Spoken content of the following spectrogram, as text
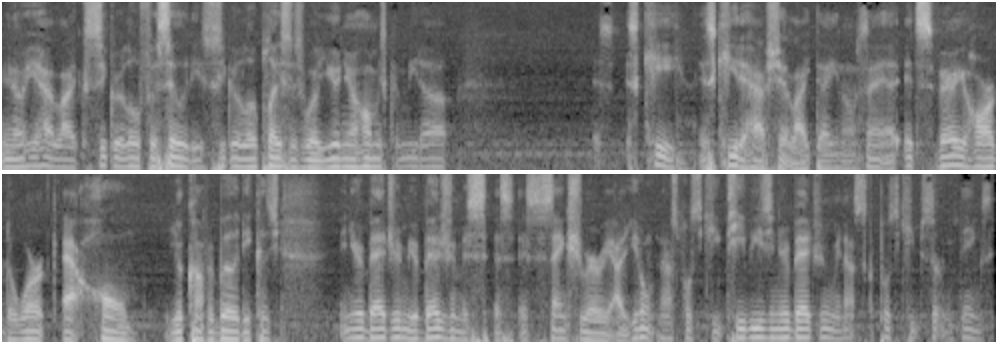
You know, he had like secret little facilities, secret little places where you and your homies could meet up. It's it's key. It's key to have shit like that. You know what I'm saying? It's very hard to work at home, your comfortability, because in your bedroom, your bedroom is is sanctuary. Uh, You don't not supposed to keep TVs in your bedroom. You're not supposed to keep certain things,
